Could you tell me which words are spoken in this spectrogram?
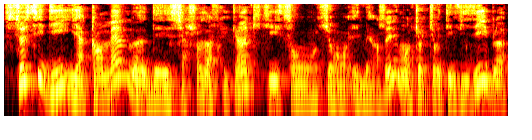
Ceci dit, il y a quand même des chercheurs africains qui, sont qui ont émergé, qui ont été visibles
